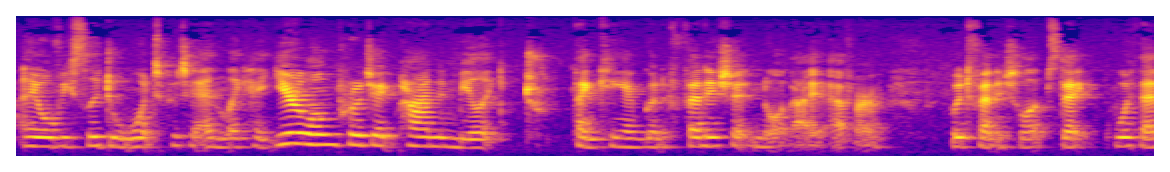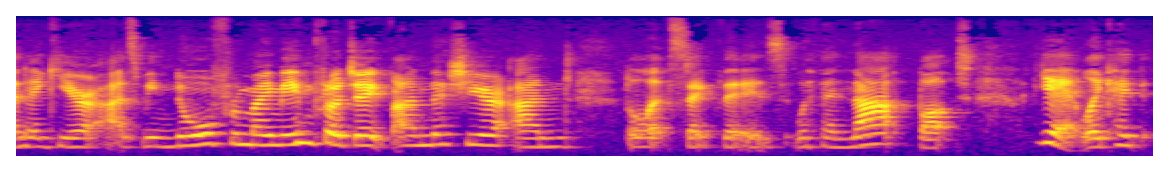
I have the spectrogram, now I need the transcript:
I obviously don't want to put it in like a year long project pan and be like thinking I'm going to finish it. Not that I ever would finish a lipstick within a year as we know from my main project pan this year and the lipstick that is within that. But yeah, like I,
